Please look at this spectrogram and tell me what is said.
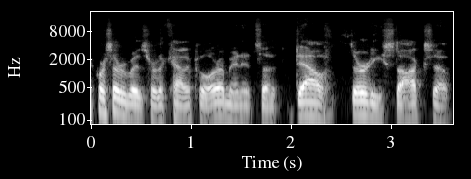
of course, everybody's heard of Caterpillar. I mean, it's a Dow 30 stock, so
